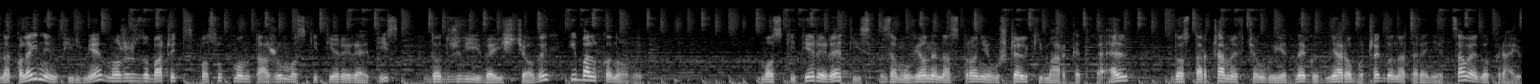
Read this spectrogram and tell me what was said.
Na kolejnym filmie możesz zobaczyć sposób montażu moskitiery Retis do drzwi wejściowych i balkonowych. Moskitiery Retis zamówione na stronie uszczelkimarket.pl dostarczamy w ciągu jednego dnia roboczego na terenie całego kraju.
